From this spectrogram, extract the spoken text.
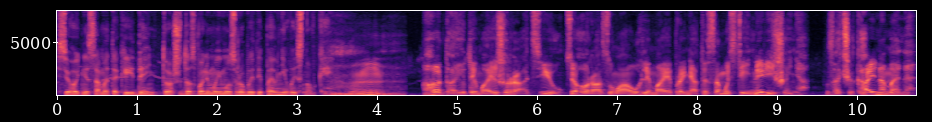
Сьогодні саме такий день, тож дозволимо йому зробити певні висновки. Гадаю, ти маєш рацію. Цього разу Мауглі має прийняти самостійне рішення. Зачекай на мене.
